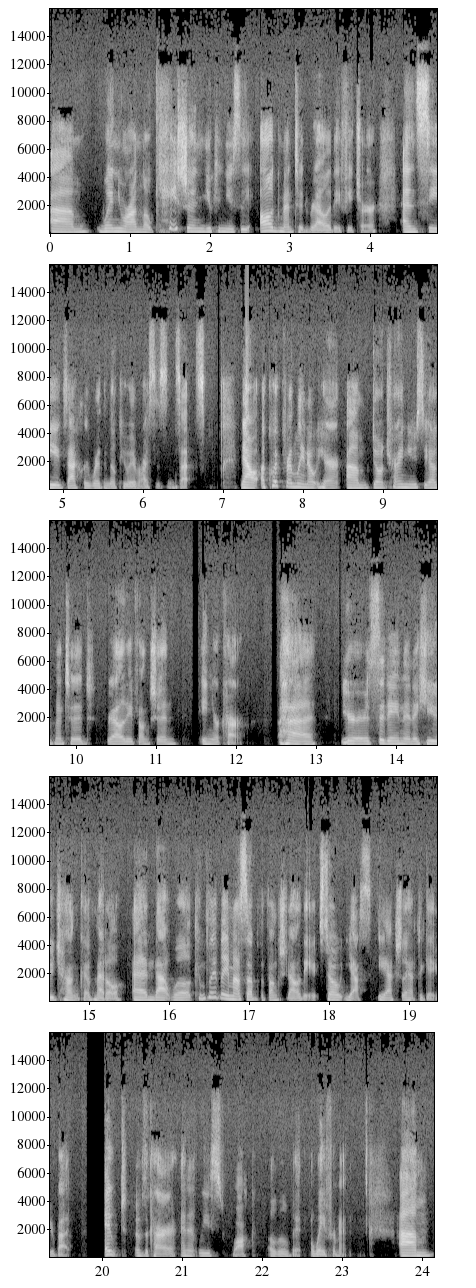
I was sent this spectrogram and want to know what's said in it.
um, when you're on location, you can use the augmented reality feature and see exactly where the Milky Way rises and sets. Now, a quick friendly note here um, don't try and use the augmented reality function in your car. Uh, you're sitting in a huge hunk of metal and that will completely mess up the functionality. So, yes, you actually have to get your butt out of the car and at least walk a little bit away from it. Um,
